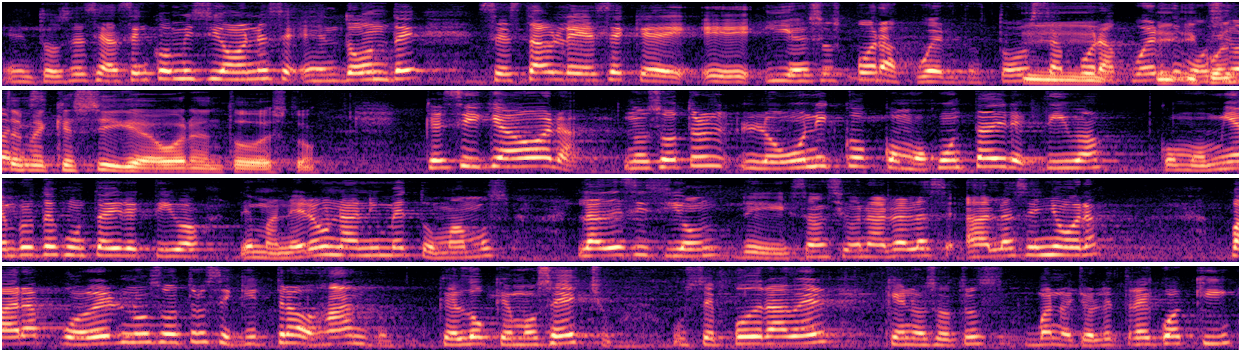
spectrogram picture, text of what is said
Entonces se hacen comisiones en donde se establece que, eh, y eso es por acuerdo, todo está por acuerdo. Y, y cuénteme qué sigue ahora en todo esto. ¿Qué sigue ahora? Nosotros lo único como junta directiva, como miembros de junta directiva, de manera unánime tomamos la decisión de sancionar a la, a la señora para poder nosotros seguir trabajando, que es lo que hemos hecho. Usted podrá ver que nosotros, bueno, yo le traigo aquí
